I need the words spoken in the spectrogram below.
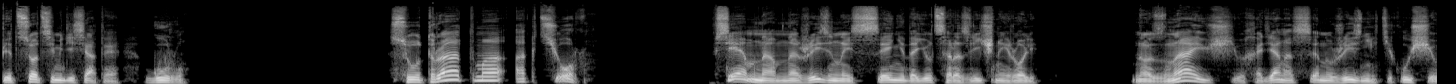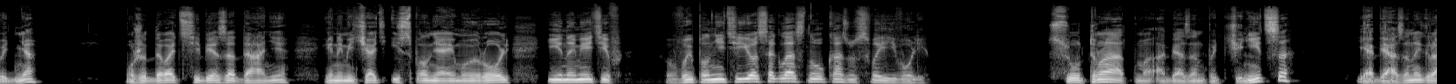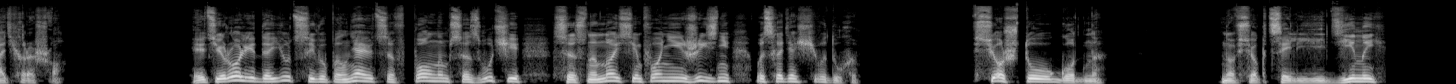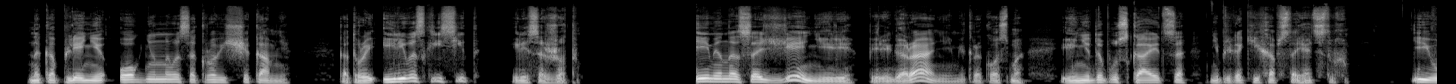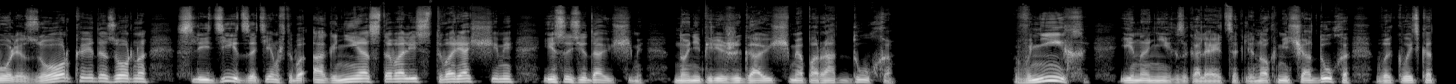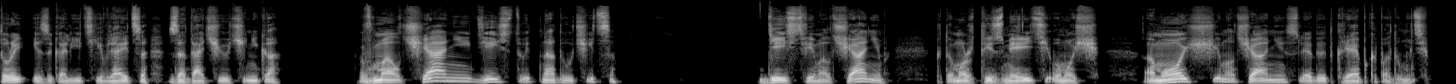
570. -е. Гуру. Сутратма — актер. Всем нам на жизненной сцене даются различные роли. Но знающий, выходя на сцену жизни текущего дня, может давать себе задание и намечать исполняемую роль, и, наметив, выполнить ее согласно указу своей воли. Сутратма обязан подчиниться и обязан играть хорошо. Эти роли даются и выполняются в полном созвучии с основной симфонией жизни восходящего духа. Все, что угодно, но все к цели единой накопление огненного сокровища камня, который или воскресит, или сожжет. Именно сожжение или перегорание микрокосма и не допускается ни при каких обстоятельствах и воля зорко и дозорно следит за тем, чтобы огни оставались творящими и созидающими, но не пережигающими аппарат духа. В них и на них закаляется клинок меча духа, выковать который и закалить является задачей ученика. В молчании действовать надо учиться. Действие молчанием, кто может измерить его мощь, о мощи молчания следует крепко подумать.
